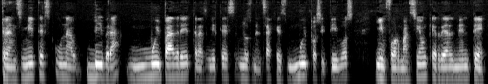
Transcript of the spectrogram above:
transmites una vibra muy padre, transmites unos mensajes muy positivos, información que realmente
